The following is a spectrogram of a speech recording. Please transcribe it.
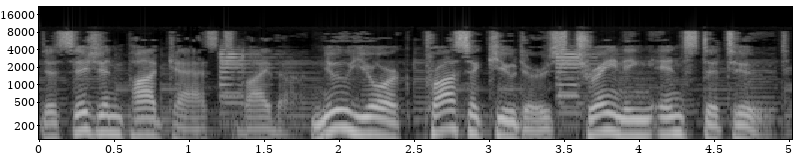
Decision podcasts by the New York Prosecutors Training Institute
